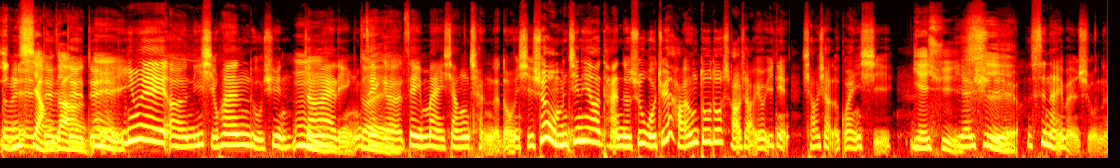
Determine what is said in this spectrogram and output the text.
影响，这样。对对，对，因为呃你喜欢鲁迅、张爱玲这个这一脉相承的东西，所以我们今天要谈的书，我觉得好像多多少少有一点小小的关系。也许也许是哪一本书呢？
